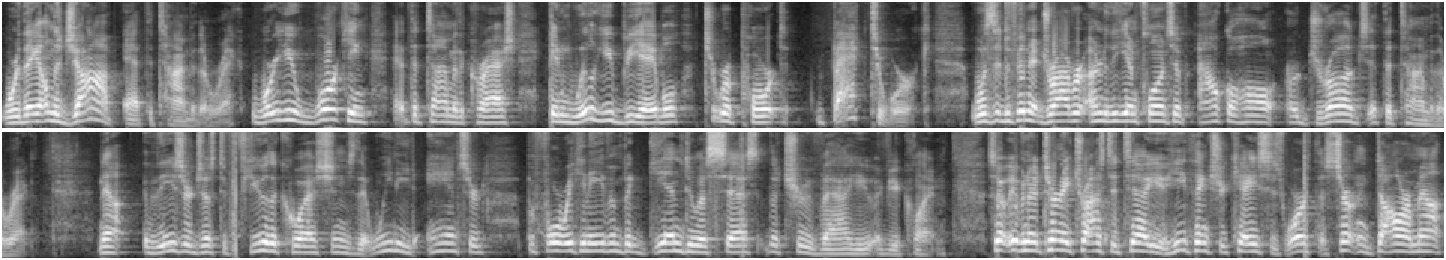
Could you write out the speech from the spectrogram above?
Were they on the job at the time of the wreck? Were you working at the time of the crash? And will you be able to report back to work? Was the defendant driver under the influence of alcohol or drugs at the time of the wreck? Now, these are just a few of the questions that we need answered before we can even begin to assess the true value of your claim. So if an attorney tries to tell you he thinks your case is worth a certain dollar amount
